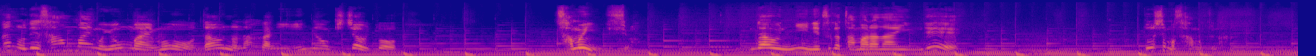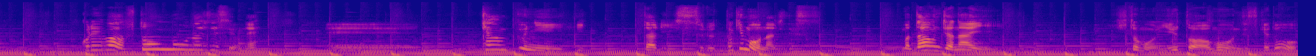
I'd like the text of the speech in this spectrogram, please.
なので3枚も4枚もダウンの中にインナーを着ちゃうと寒いんですよ。ダウンに熱がたまらないんで、どうしても寒くなる。これは布団も同じですよね。えー、キャンプに行ったりする時も同じです。まあ、ダウンじゃない人もいるとは思うんですけど、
